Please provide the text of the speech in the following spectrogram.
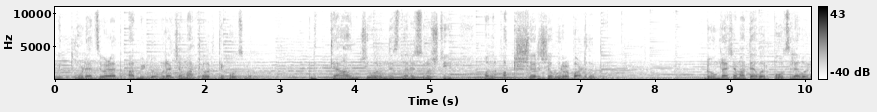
आणि थोड्याच वेळात आम्ही डोंगराच्या माथ्यावरती पोहोचलो. आणि त्या उंचीवरून दिसणारी सृष्टी मला अक्षरशः भुरळ पाडत होती. डोंगराच्या माथ्यावर पोहोचल्यावर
